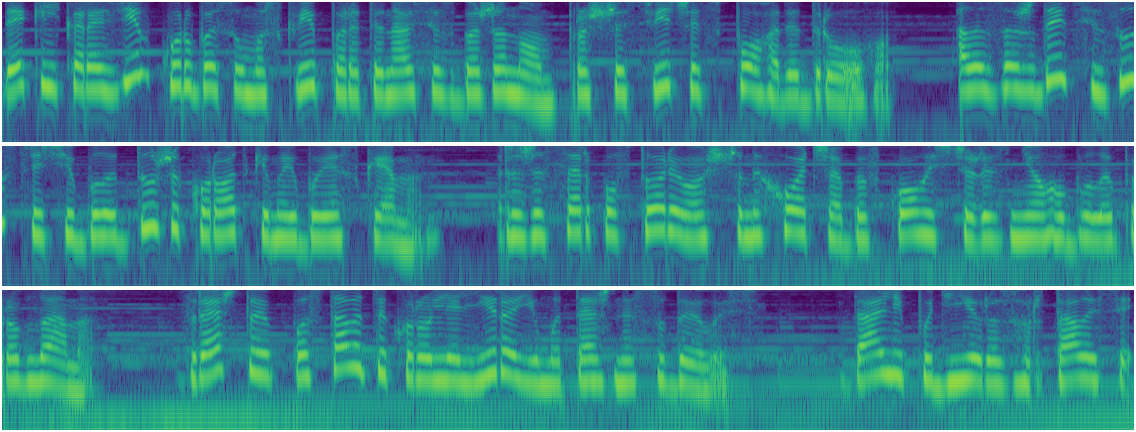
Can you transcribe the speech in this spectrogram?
Декілька разів Курбас у Москві перетинався з бажаном, про що свідчить спогади другого. Але завжди ці зустрічі були дуже короткими і боязкими. Режисер повторював, що не хоче, аби в когось через нього були проблеми. Зрештою, поставити короля Ліра йому теж не судилось. Далі події розгорталися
